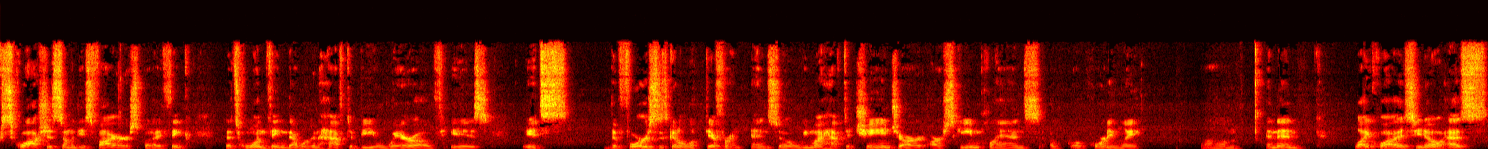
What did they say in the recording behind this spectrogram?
squashes some of these fires. But I think that's one thing that we're going to have to be aware of is it's the forest is going to look different, and so we might have to change our our scheme plans accordingly. Um, and then likewise, you know, as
